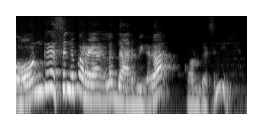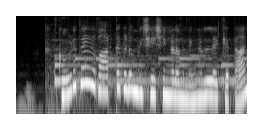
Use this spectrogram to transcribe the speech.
കോൺഗ്രസിന് പറയാനുള്ള ധാർമ്മികത കോൺഗ്രസിന് ഇല്ല കൂടുതൽ വാർത്തകളും വിശേഷങ്ങളും നിങ്ങളിലേക്ക് എത്താൻ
